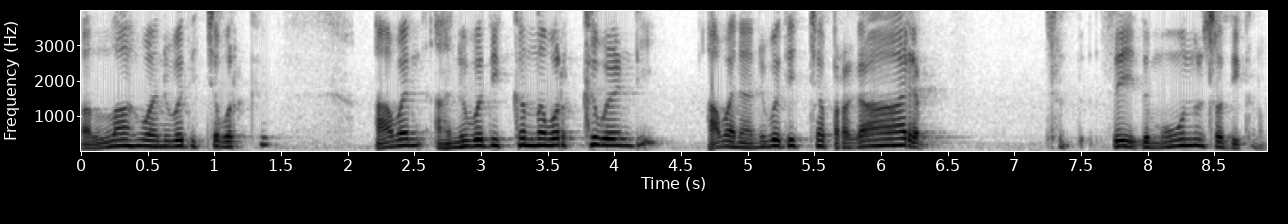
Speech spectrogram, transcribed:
അള്ളാഹു അനുവദിച്ചവർക്ക് അവൻ അനുവദിക്കുന്നവർക്ക് വേണ്ടി അവൻ അനുവദിച്ച പ്രകാരം ഇത് മൂന്നും ശ്രദ്ധിക്കണം.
